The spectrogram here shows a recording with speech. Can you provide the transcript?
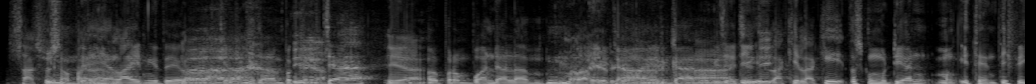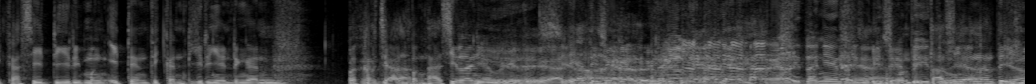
sakit susah payahnya lain gitu ya. Kalau Ah, laki-laki dalam bekerja, iya. kalau perempuan dalam Melahirkan. melahirkan. Ah, Jadi laki-laki terus kemudian mengidentifikasi diri, mengidentikan dirinya dengan pekerjaan Pekerjaan. penghasilannya begitu ya. Yes, Hati-hati ya. juga loh. Realitanya, realitanya yang terjadi seperti itu. Identitasnya nanti. Ya.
